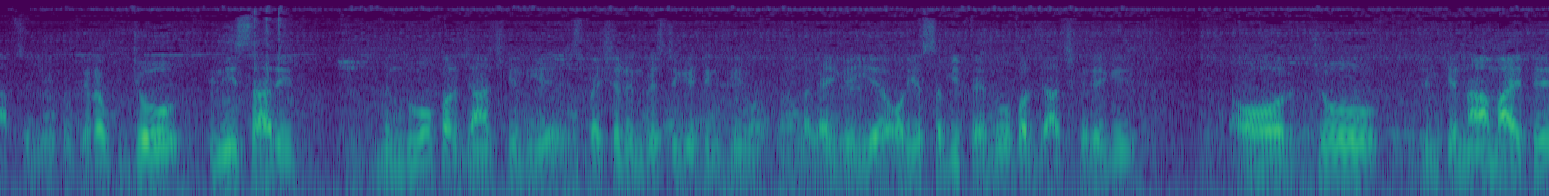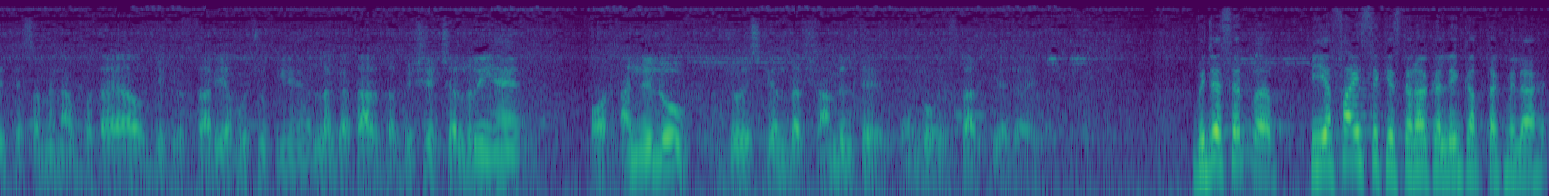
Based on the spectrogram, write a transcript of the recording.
आपसे यही तो कह रहा हूँ जो इन्हीं सारी बिंदुओं पर जाँच के लिए स्पेशल इन्वेस्टिगेटिंग टीम लगाई गई है और ये सभी पहलुओं पर जाँच करेगी। और जो जिनके नाम आए थे, जैसा मैंने आपको बताया, उनकी गिरफ्तारियाँ हो चुकी हैं, लगातार दबिशें चल रही हैं और अन्य लोग जो इसके अंदर शामिल थे, उनको गिरफ़्तार किया जाएगा। विजय सर, पीएफआई से किस तरह का लिंक अब तक मिला है?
